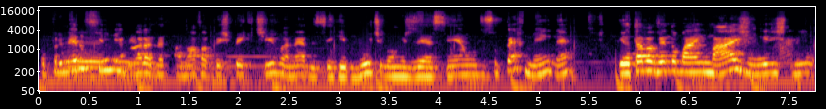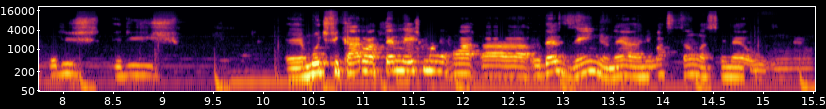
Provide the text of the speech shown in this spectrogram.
O primeiro filme agora dessa nova perspectiva, né, desse reboot, vamos dizer assim, é um do Superman, né? E eu tava vendo uma imagem, eles eles, eles é, modificaram até mesmo a, a, o desenho, né, a animação, assim, né? O...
